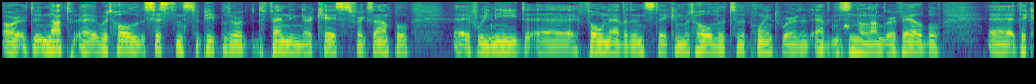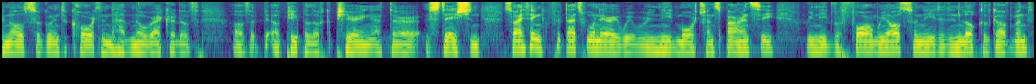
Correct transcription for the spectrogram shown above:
or not uh, withhold assistance to people who are defending their cases. For example, uh, if we need uh, phone evidence, they can withhold it to the point where the evidence is no longer available. Uh, they can also go into court and have no record of, of, of people appearing at their station. So I think that's one area where we need more transparency. We need reform. We also need it in local government.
